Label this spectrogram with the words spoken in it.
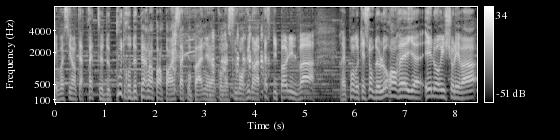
Et voici l'interprète de Poudre de Perlimpinpin et sa compagne, euh, qu'on a souvent vu dans la presse People. Il va répondre aux questions de Laurent Veil et Laurie Choleva.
